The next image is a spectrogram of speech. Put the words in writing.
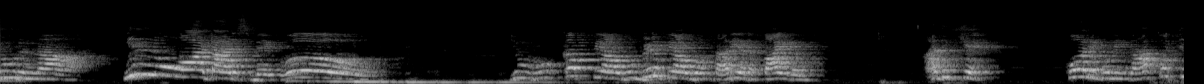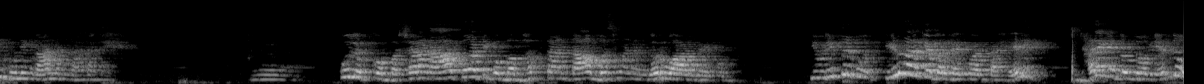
ಇವ್ರನ್ನ ಇನ್ನೂ ಆಟ ಆಡಿಸ್ಬೇಕು ಇವರು ಕಪ್ ಯಾವುದು, ಬಿಳುಪು ಯಾವುದು ಅಂತ ಅರಿಯದ ಪಾಯಿಗಳು. ಅದಕ್ಕೆ ಕೋಳಿ ಗುಲಿಂಗ, ಕೊತ್ತಿ ಗುಲಿಂಗ ಆಗದೆ ಕುಲಕ್ಕೊಬ್ಬ ಶರಣ, ಕೋಟಿಗೊಬ್ಬ, ಭಕ್ತ ಅಂತ ಬಸವಣ್ಣನ ಗೌರವ ಆಗಬೇಕು ಇವರಿಬ್ಬರಿಗೂ ತಿಳುವಳಿಕೆ ಬರಬೇಕು ಅಂತ ಹೇಳಿ ಧರೆಗೆ ದೊಡ್ಡೋಗಿ ಎದ್ದು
